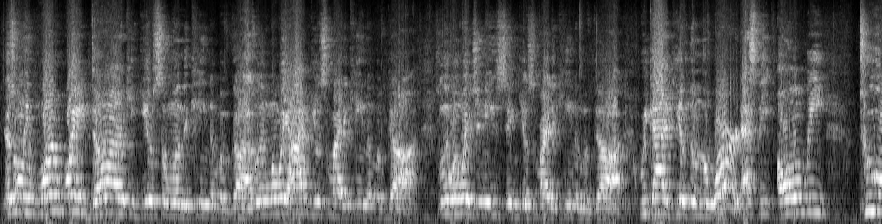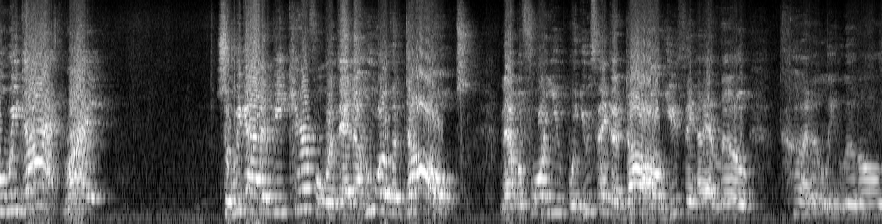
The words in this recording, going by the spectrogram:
There's only one way Don can give someone the kingdom of God. There's only one way I can give somebody the kingdom of God. There's only one way Janice can give somebody the kingdom of God. We got to give them the word. That's the only tool we got, right? So we got to be careful with that. Now, who are the dogs? Now, before you, when you think of dog, you think of that little cuddly little,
